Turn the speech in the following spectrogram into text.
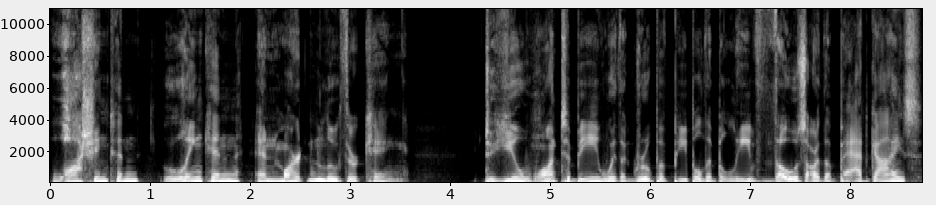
Washington, Lincoln, and Martin Luther King. Do you want to be with a group of people that believe those are the bad guys?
